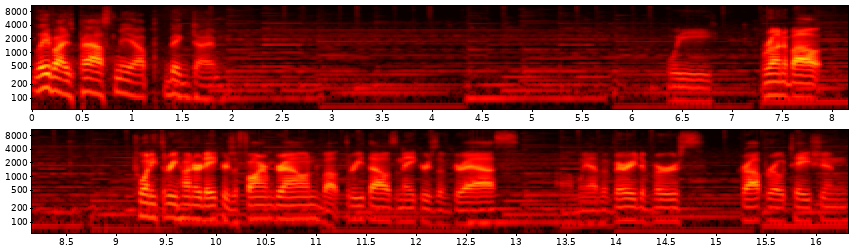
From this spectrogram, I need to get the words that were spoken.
Levi's passed me up big time. We run about 2,300 acres of farm ground, about 3,000 acres of grass, um, we have a very diverse crop rotation,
